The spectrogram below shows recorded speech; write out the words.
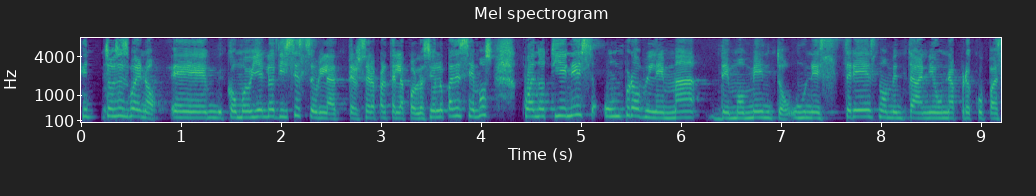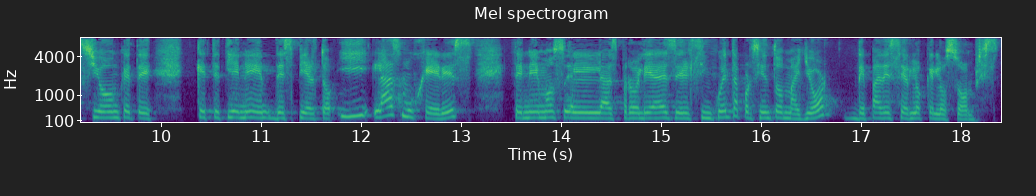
Entonces, bueno, eh, como bien lo dices, la tercera parte de la población lo padecemos cuando tienes un problema de momento, un estrés momentáneo, una preocupación que te, que te tiene despierto. Y las mujeres tenemos las probabilidades del 50% mayor de padecer lo que los hombres.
